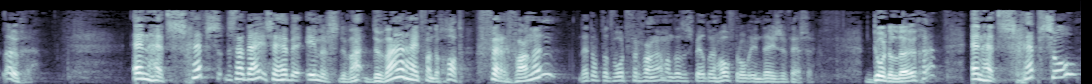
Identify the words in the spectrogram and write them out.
Leugen. En het schepsel, staat bij, ze hebben immers de, wa de waarheid van de God vervangen. Let op dat woord vervangen, want dat speelt een hoofdrol in deze verse. Door de leugen. En het schepsel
